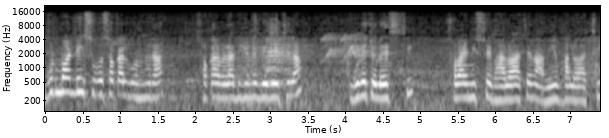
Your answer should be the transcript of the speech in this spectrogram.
গুড মর্নিং শুভ সকাল বন্ধুরা। সকালবেলা দুজনে বেরিয়েছিলাম ঘুরে চলে এসেছি। সবাই নিশ্চয়ই ভালো আছেন আমিও ভালো আছি।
